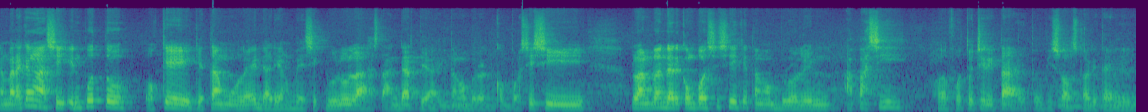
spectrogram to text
Nah mereka ngasih input tuh, oke kita mulai dari yang basic dulu lah, standar ya. Kita ngobrolin komposisi, pelan-pelan dari komposisi kita ngobrolin apa sih uh, foto cerita itu, visual storytelling.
